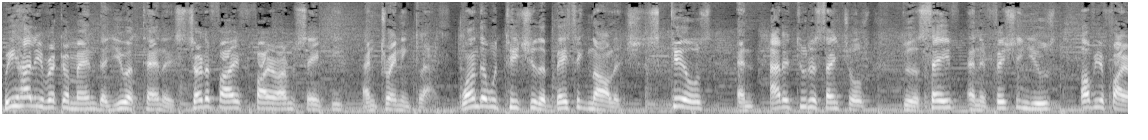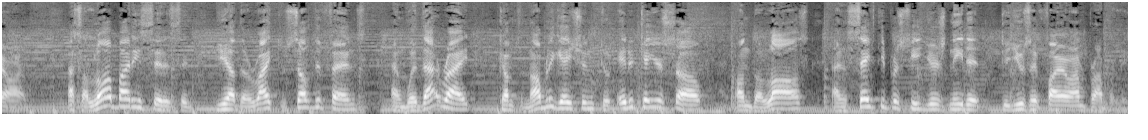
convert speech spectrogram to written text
We highly recommend that you attend a certified firearm safety and training class, one that will teach you the basic knowledge, skills, and attitude essentials to the safe and efficient use of your firearm. As a law abiding citizen, you have the right to self defense, and with that right comes an obligation to educate yourself on the laws and safety procedures needed to use a firearm properly.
